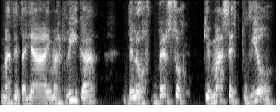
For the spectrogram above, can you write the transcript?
más detallada y más rica de los versos que más estudió.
